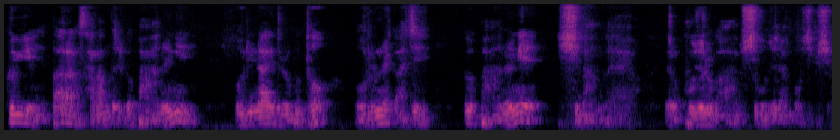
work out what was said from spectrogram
거기에 따라 사람들의 그 반응이 어린아이들로부터 어른에까지 그 반응이 심한 거예요. 여러분 9절과 15절에 한번 보십시오.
